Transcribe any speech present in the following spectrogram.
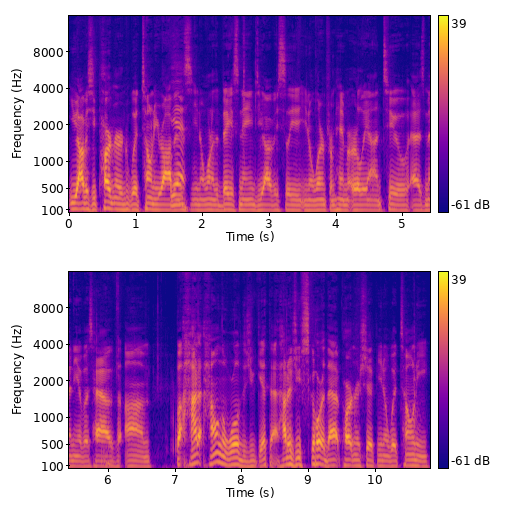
you obviously partnered with Tony Robbins, Yeah. you know, one of the biggest names. You obviously, you know, learned from him early on too, as many of us have. Um, but how, how in the world did you get that? How did you score that partnership, you know, with Tony?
